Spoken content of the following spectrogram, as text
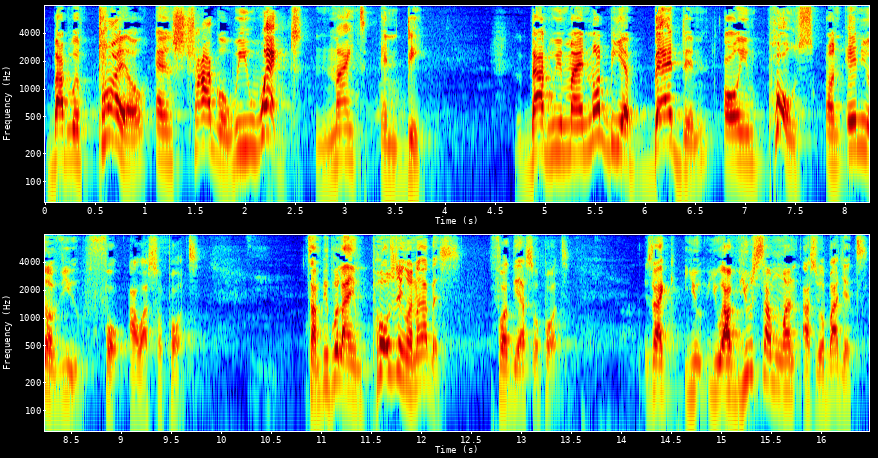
But with toil and struggle, we worked night and day, that we might not be a burden or impose on any of you for our support. Some people are imposing on others for their support. It's like you, you have used someone as your budget.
